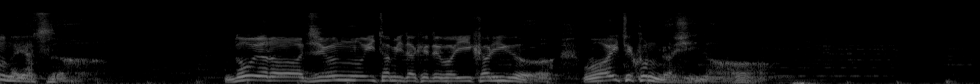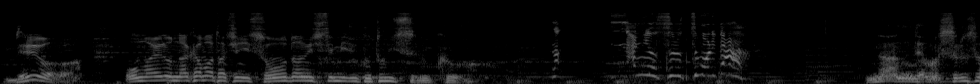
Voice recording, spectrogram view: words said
強情なやつだどうやら自分の痛みだけでは怒りが湧いてこんらしいなではお前の仲間たちに相談してみることにするか。何をするつもりだ？何でもするさ。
